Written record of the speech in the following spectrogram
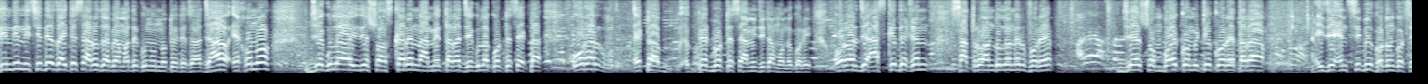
দিন দিন নিচে দিয়ে যাইতেছে, আরও যাবে, আমাদের কোনো উন্নতি হইতেছে না। যা এখনও যেগুলা এই যে সংস্কারের নামে তারা যেগুলা করতেছে, একটা ওরার একটা পেট ভরতেছে, আমি যেটা মনে করি। ওরার যে, আজকে দেখেন ছাত্র আন্দোলনের পরে যে সমবায় কমিটি করে তারা এই যে এনসিপি গঠন করছে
